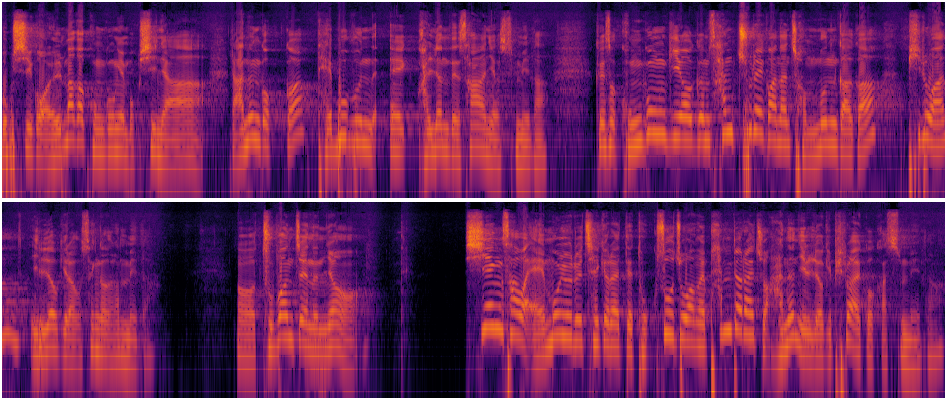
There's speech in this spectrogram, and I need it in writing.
몫이고 얼마가 공공의 몫이냐라는 것과 대부분에 관련된 사안이었습니다. 그래서 공공기여금 산출에 관한 전문가가 필요한 인력이라고 생각을 합니다. 어, 두 번째는요. 시행사와 MOU를 체결할 때 독소 조항을 판별할 줄 아는 인력이 필요할 것 같습니다.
